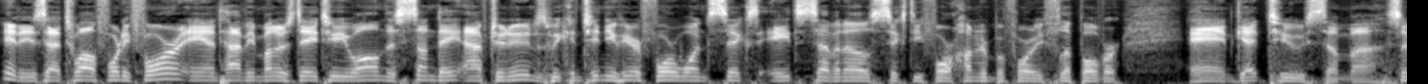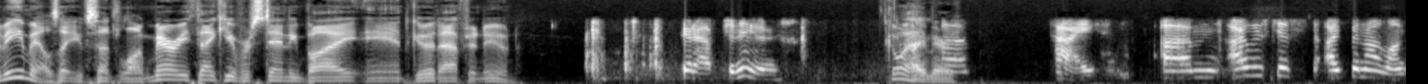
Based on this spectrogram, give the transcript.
It is at 1244 and happy Mother's Day to you all on this Sunday afternoon as we continue here 416-870-6400 before we flip over and get to some uh, some emails that you've sent along. Mary, thank you for standing by and good afternoon. Good afternoon. Go ahead. Hi, Mary. Uh, hi. Um, I was just, I've been on long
